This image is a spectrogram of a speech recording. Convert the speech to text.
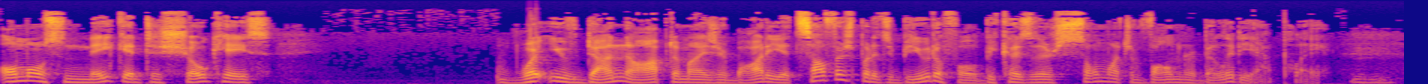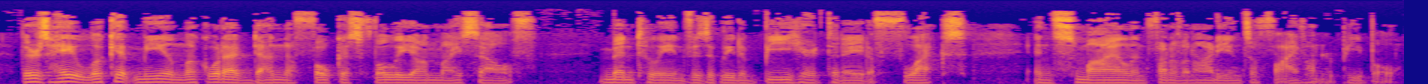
almost naked to showcase what you've done to optimize your body. It's selfish, but it's beautiful because there's so much vulnerability at play. Mm-hmm. There's, hey, look at me and look what I've done to focus fully on myself mentally and physically to be here today to flex and smile in front of an audience of 500 people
